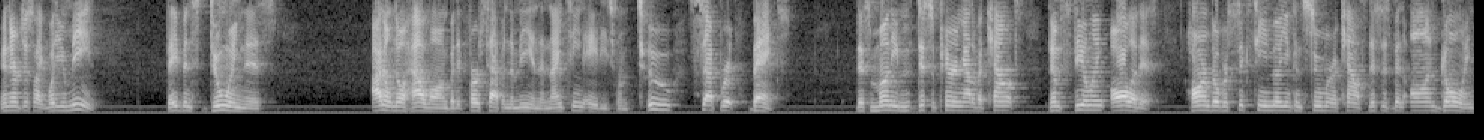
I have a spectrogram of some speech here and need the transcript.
And they're just like, what do you mean? They've been doing this I don't know how long, but it first happened to me in the 1980s from two separate banks. This money disappearing out of accounts, them stealing, all of this harmed over 16 million consumer accounts. This has been ongoing,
